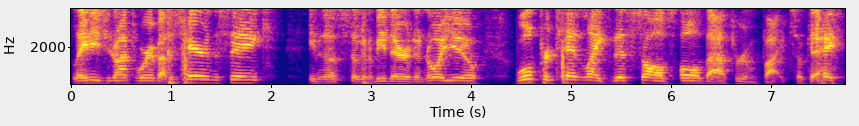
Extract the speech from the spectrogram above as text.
Ladies, you don't have to worry about his hair in the sink, even though it's still going to be there and annoy you. We'll pretend like this solves all bathroom fights, okay?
